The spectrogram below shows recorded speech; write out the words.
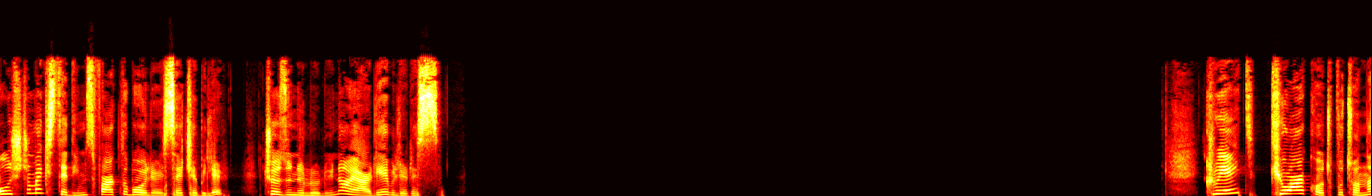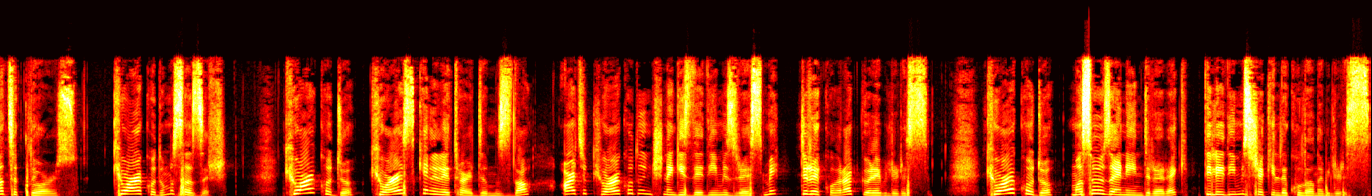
Oluşturmak istediğimiz farklı boyları seçebilir, çözünürlüğünü ayarlayabiliriz. Create QR Code butonuna tıklıyoruz. QR kodumuz hazır. QR kodu QR scanner'e taradığımızda artık QR kodun içine gizlediğimiz resmi direkt olarak görebiliriz. QR kodu masa üzerine indirerek dilediğimiz şekilde kullanabiliriz.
